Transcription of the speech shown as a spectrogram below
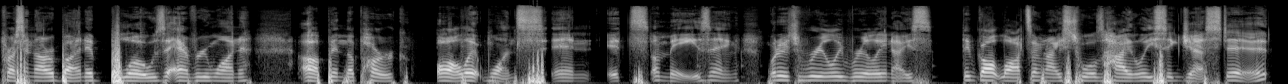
press another button it blows everyone up in the park all at once and it's amazing. But it's really really nice They've got lots of nice tools, highly suggest it.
